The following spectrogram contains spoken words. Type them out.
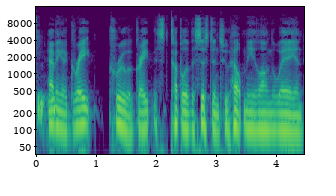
mm-hmm. having a great crew, a great couple of assistants who helped me along the way, and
